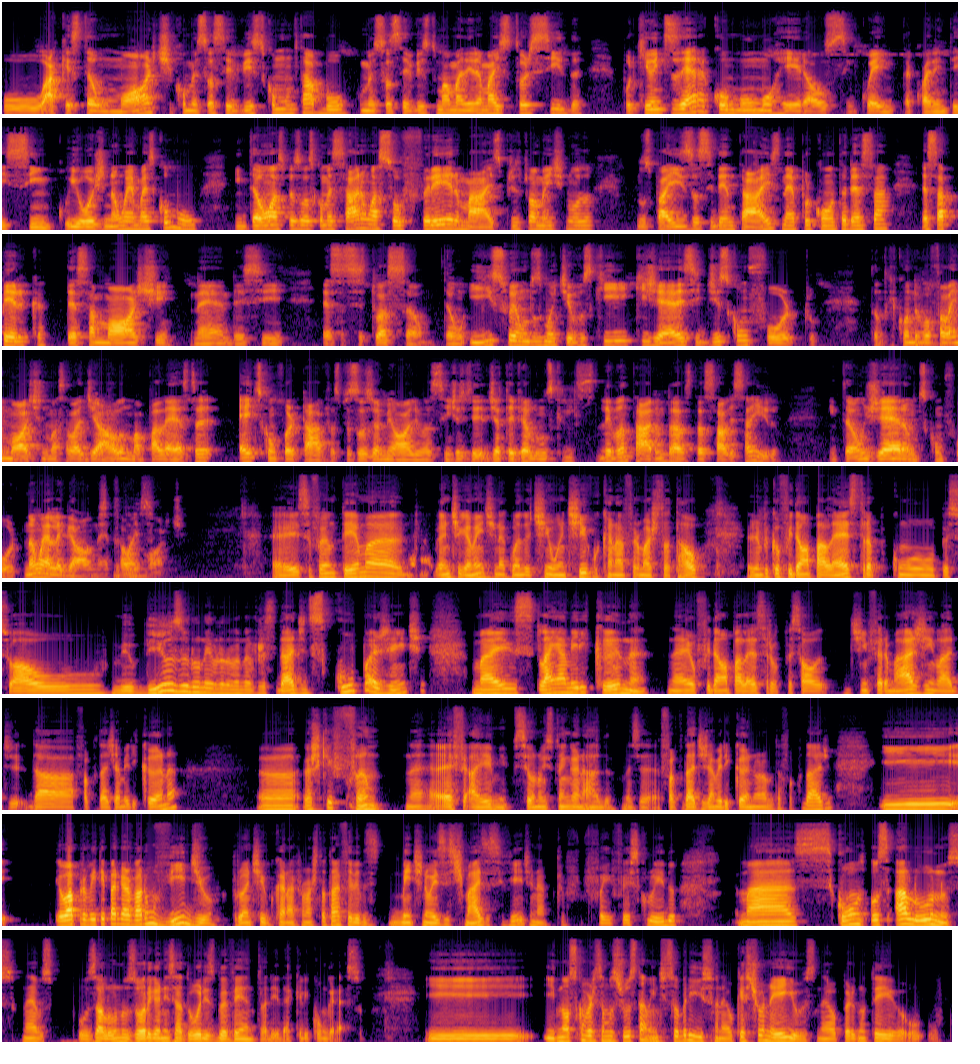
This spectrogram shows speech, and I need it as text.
o, a questão morte começou a ser visto como um tabu, começou a ser visto de uma maneira mais distorcida. Porque antes era comum morrer aos 50, 45 e hoje não é mais comum. Então as pessoas começaram a sofrer mais, principalmente no, nos países ocidentais, né, por conta dessa, dessa perca, dessa morte, né, desse, dessa situação. Então, isso é um dos motivos que, que gera esse desconforto. Tanto que quando eu vou falar em morte numa sala de aula, numa palestra, é desconfortável. As pessoas já me olham assim. Já, já teve alunos que levantaram da, da sala e saíram. Então gera um desconforto. Não é legal, né? Falar em morte. É, esse foi um tema antigamente, né? Quando eu tinha o antigo canal Enfermagem Total. Eu lembro que eu fui dar uma palestra com o pessoal. Meu Deus, eu não lembro da universidade, desculpa a gente, mas lá em Americana, né? Eu fui dar uma palestra para o pessoal de enfermagem lá de, da Faculdade Americana uh, eu acho que FAM, né? É FAM, se eu não estou enganado, mas é Faculdade de Americano, é o nome da faculdade. E eu aproveitei para gravar um vídeo para o antigo canal Informação Total. Infelizmente não existe mais esse vídeo, né? Foi, foi excluído. Mas com os alunos, né? Os, os alunos organizadores do evento ali, daquele congresso. E, e, nós conversamos justamente sobre isso, né? Eu questionei-os, né? Eu perguntei,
